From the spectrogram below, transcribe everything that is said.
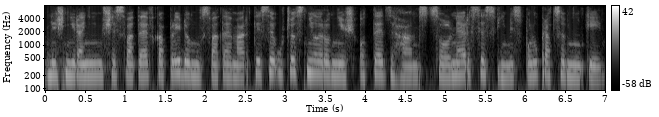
Dnešní raní mše svaté v kapli domu svaté Marty se účastnil rovněž otec Hans Zollner se svými spolupracovníky.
